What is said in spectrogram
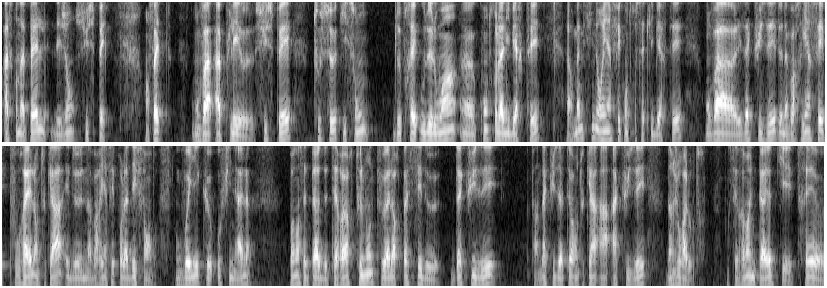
à ce qu'on appelle les gens suspects. En fait, on va appeler suspects tous ceux qui sont de près ou de loin contre la liberté. Alors même s'ils n'ont rien fait contre cette liberté, on va les accuser de n'avoir rien fait pour elle, en tout cas, et de n'avoir rien fait pour la défendre. Vous voyez qu'au final, pendant cette période de terreur, tout le monde peut alors passer d'accusé, enfin d'accusateur en tout cas, à accusé d'un jour à l'autre. Donc c'est vraiment une période qui est très, euh,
